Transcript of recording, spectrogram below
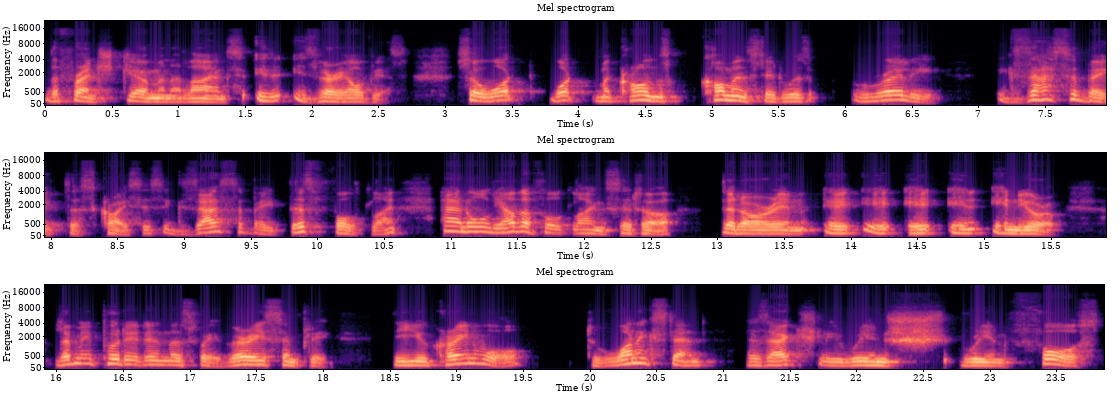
the French-German alliance is, is very obvious. So what what Macron's comments did was really exacerbate this crisis, exacerbate this fault line, and all the other fault lines that are that are in in, in, in Europe. Let me put it in this way, very simply: the Ukraine war, to one extent, has actually reinforced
